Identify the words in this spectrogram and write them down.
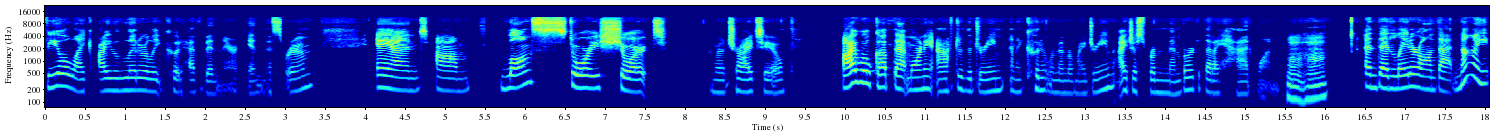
feel like I literally could have been there in this room. And um long story short, I'm going to try to I woke up that morning after the dream and I couldn't remember my dream. I just remembered that I had one. Mm-hmm. And then later on that night,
